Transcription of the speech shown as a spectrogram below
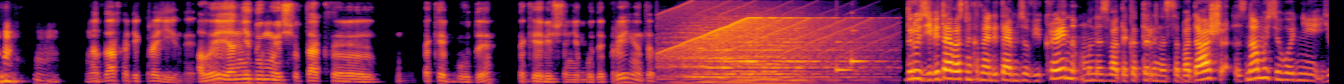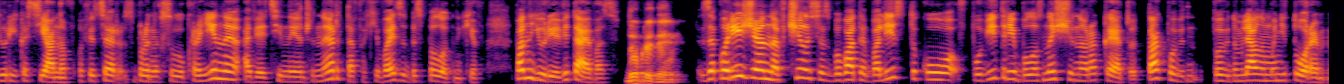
на заході країни. Але я не думаю, що так е, таке буде. Таке рішення буде прийнято. Друзі, вітаю вас на каналі Times of Ukraine. Мене звати Катерина Сабадаш. З нами сьогодні Юрій Касьянов, офіцер Збройних сил України, авіаційний інженер та фахівець з безпілотників. Пане Юрію, вітаю вас. Добрий день. Запоріжжя навчилося збивати балістику. В повітрі було знищено ракету. Так повід- повідомляли монітори.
